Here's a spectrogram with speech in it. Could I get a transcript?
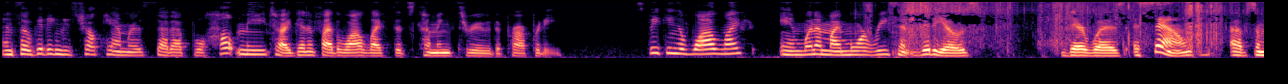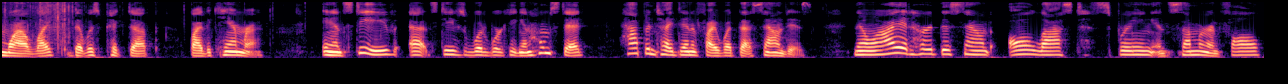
And so getting these trail cameras set up will help me to identify the wildlife that's coming through the property. Speaking of wildlife, in one of my more recent videos, there was a sound of some wildlife that was picked up by the camera. And Steve at Steve's Woodworking and Homestead happened to identify what that sound is. Now, I had heard this sound all last spring and summer and fall.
